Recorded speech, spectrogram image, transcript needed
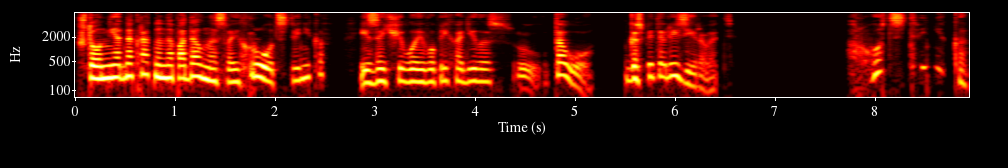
что он неоднократно нападал на своих родственников, из-за чего его приходилось ну, того госпитализировать. Родственников?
